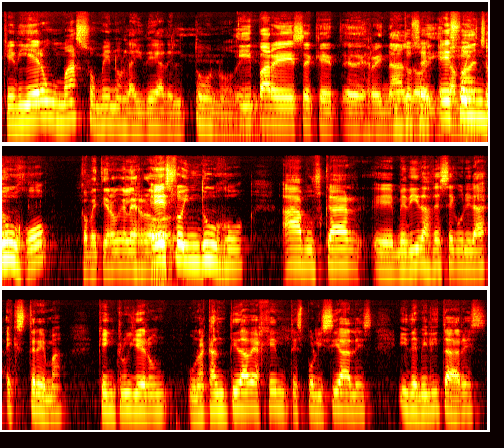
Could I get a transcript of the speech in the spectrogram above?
que dieron más o menos la idea del tono. De, y parece que eh, Reinaldo Entonces, eso indujo, cometieron el error. Eso indujo a buscar eh, medidas de seguridad extrema que incluyeron una cantidad de agentes policiales y de militares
